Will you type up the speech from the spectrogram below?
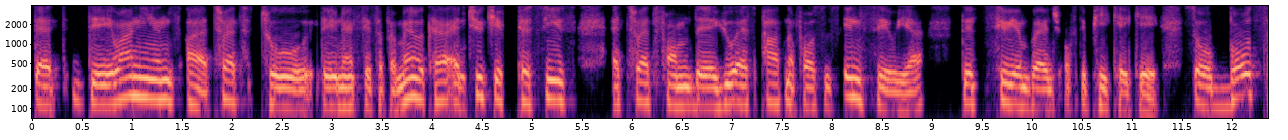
that the Iranians are a threat to the United States of America and Turkey perceives a threat from the US partner forces in Syria, the Syrian branch of the PKK. So both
